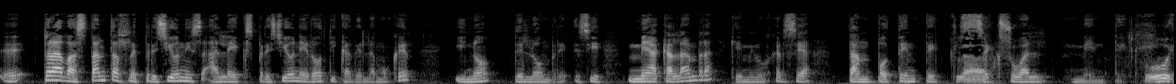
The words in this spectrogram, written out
eh, trabas, tantas represiones a la expresión erótica de la mujer y no del hombre. Es decir, me acalambra que mi mujer sea tan potente Claro. Uy.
